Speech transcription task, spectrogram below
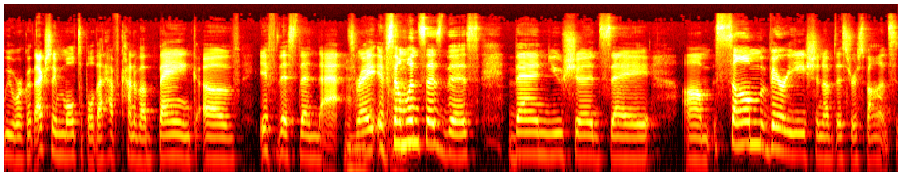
we work with, actually multiple, that have kind of a bank of if this, then that, mm-hmm. right? If someone says this, then you should say um, some variation of this response.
